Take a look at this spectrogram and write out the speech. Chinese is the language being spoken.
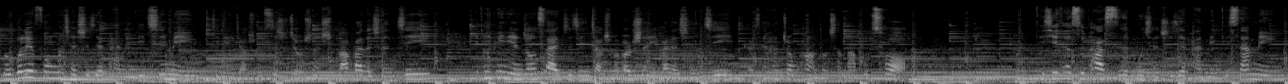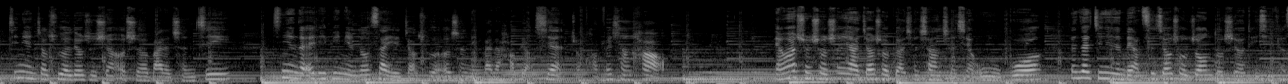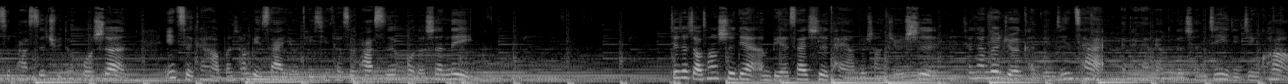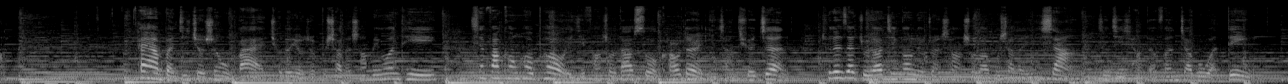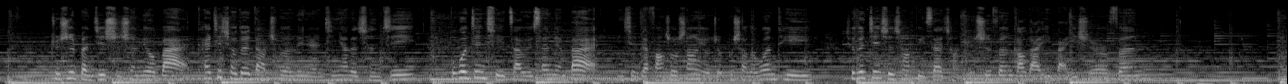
鲁布列夫目前世界排名第七名，今年缴出四十九胜十八败的成绩。ATP 年终赛至今缴出二胜一败的成绩，表现和状况都相当不错。提西特斯帕斯目前世界排名第三名，今年缴出了六十胜二十二败的成绩。今年的 ATP 年终赛也缴出了二胜零败的好表现，状况非常好。两位选手生涯交手表现上呈现五五波，但在今年的两次交手中都是由提西特斯帕斯取得获胜，因此看好本场比赛由提西特斯帕斯获得胜利。接着早上十点，NBA 赛事太阳对上爵士，强强对决肯定精彩。来看看两队的成绩以及近况。太阳本季九胜五败，球队有着不小的伤病问题，先发控后 PO 以及防守大锁 Crowder 因伤缺阵，球队在主要进攻流转上受到不小的影响，近几场得分较不稳定。爵士本季十胜六败，开季球队打出了令人惊讶的成绩，不过近期遭遇三连败，明显在防守上有着不少的问题。球队近十场比赛场均失分高达一百一十二分，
